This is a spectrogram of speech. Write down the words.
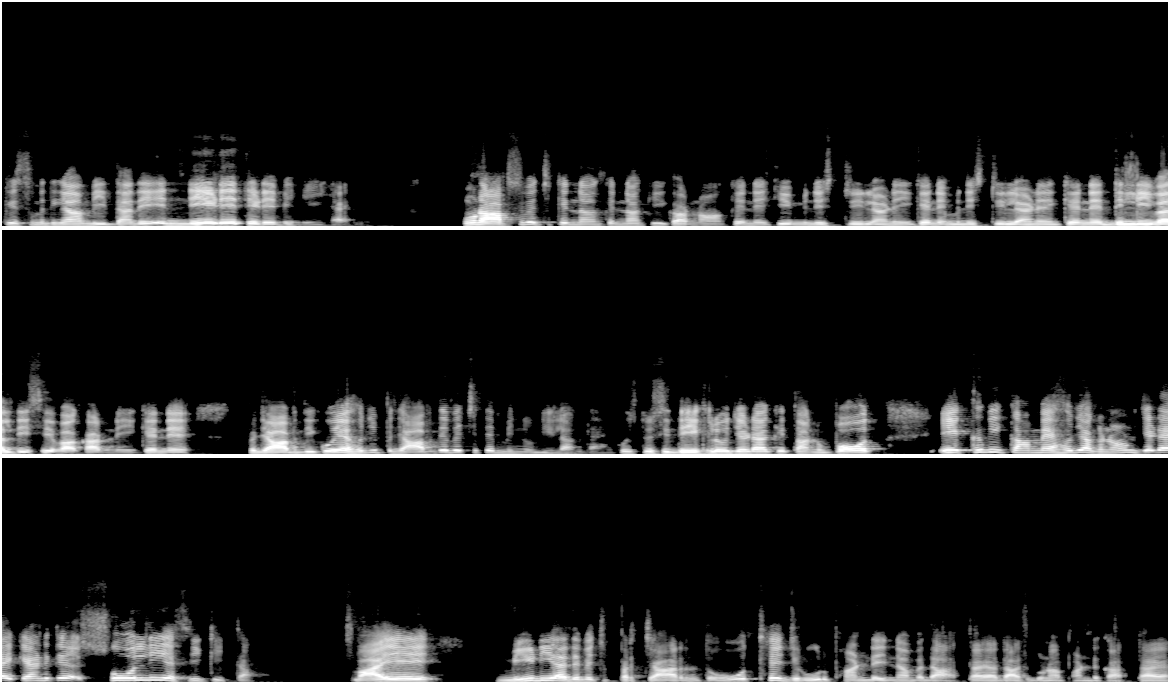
ਕਿਸਮ ਦੀਆਂ ਉਮੀਦਾਂ ਦੇ ਇਹ ਨੇੜੇ ਤੇੜੇ ਵੀ ਨਹੀਂ ਹੈਗੇ। ਹੁਣ ਆਪਸ ਵਿੱਚ ਕਿੰਨਾ ਕਿੰਨਾ ਕੀ ਕਰਨਾ, ਕਿਹਨੇ ਚੀਫ ਮਿਨਿਸਟਰੀ ਲੈਣੀ, ਕਿਹਨੇ ਮਿਨਿਸਟਰੀ ਲੈਣੇ, ਕਿਹਨੇ ਦਿੱਲੀ ਵੱਲ ਦੀ ਸੇਵਾ ਕਰਨੀ, ਕਿਹਨੇ ਪੰਜਾਬ ਦੀ, ਕੋਈ ਇਹੋ ਜਿਹੀ ਪੰਜਾਬ ਦੇ ਵਿੱਚ ਤੇ ਮੈਨੂੰ ਨਹੀਂ ਲੱਗਦਾ। ਹੈ ਕੁਝ ਤੁਸੀਂ ਦੇਖ ਲਓ ਜਿਹੜਾ ਕਿ ਤੁਹਾਨੂੰ ਬਹੁਤ ਇੱਕ ਵੀ ਕੰਮ ਇਹੋ ਜਿਹਾ ਗਣਾਉਣ ਜਿਹੜਾ ਇਹ ਕਹਿਣ ਕਿ ਸੋਲੀ ਅਸੀਂ ਕੀਤਾ। ਸਵਾਏ ਮੀਡੀਆ ਦੇ ਵਿੱਚ ਪ੍ਰਚਾਰਨ ਤੋਂ ਉੱਥੇ ਜ਼ਰੂਰ ਫੰਡ ਇੰਨਾ ਵਧਾਤਾ ਆ 10 ਗੁਣਾ ਫੰਡ ਕਰਤਾ ਆ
